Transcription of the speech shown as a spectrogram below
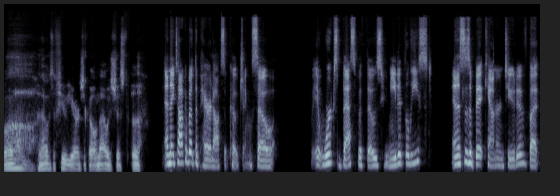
oh, that was a few years ago, and that was just ugh. And they talk about the paradox of coaching. So it works best with those who need it the least. And this is a bit counterintuitive, but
